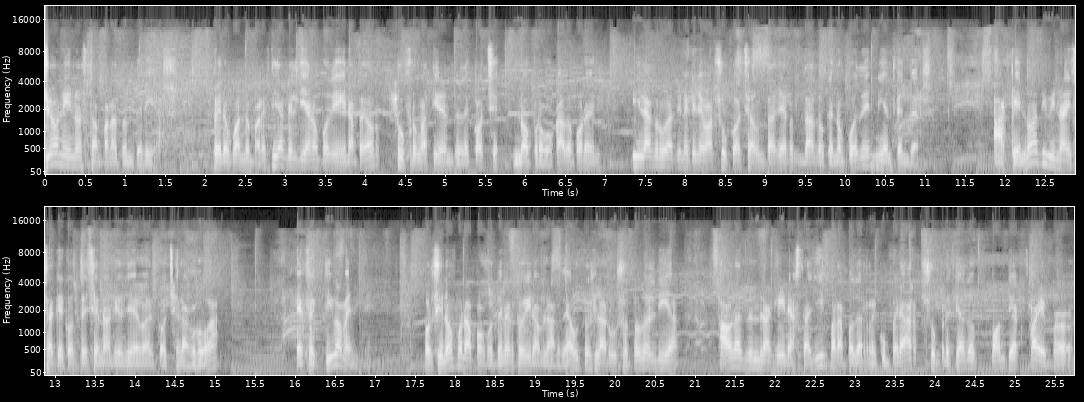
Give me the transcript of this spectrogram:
Johnny no está para tonterías, pero cuando parecía que el día no podía ir a peor, sufre un accidente de coche no provocado por él y la grúa tiene que llevar su coche a un taller dado que no puede ni encenderse. ¿A que no adivináis a qué concesionario lleva el coche la grúa? Efectivamente. Por si no fuera poco tener que oír hablar de autos Laruso todo el día, ahora tendrá que ir hasta allí para poder recuperar su preciado Pontiac Firebird,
